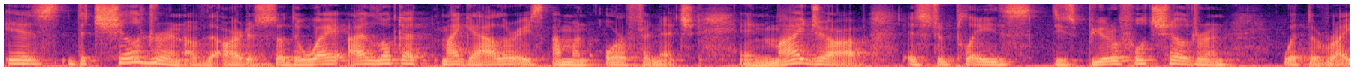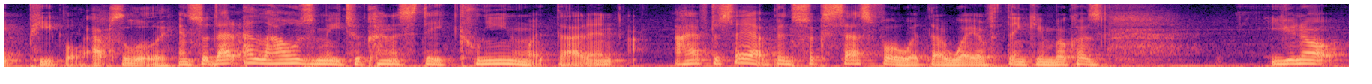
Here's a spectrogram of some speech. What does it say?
is the children of the artist. So the way I look at my galleries, I'm an orphanage, and my job is to place these beautiful children with the right people. Absolutely. And so that allows me to kind of stay clean with that. And I have to say, I've been successful with that way of thinking because, you know,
